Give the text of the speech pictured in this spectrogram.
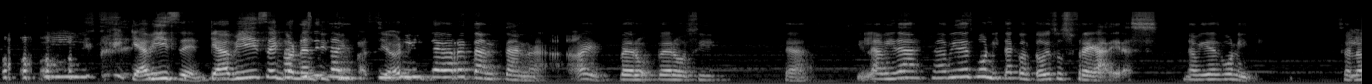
que avisen, que avisen con anticipación. Y te agarre tan, tan, ay, pero, pero sí, o sea, sí, la vida, la vida es bonita con todas sus fregaderas, la vida es bonita. Solo,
